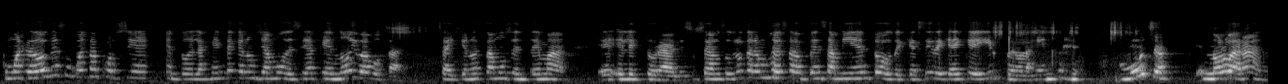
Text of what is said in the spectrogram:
como alrededor del 50% de la gente que nos llamó decía que no iba a votar. O sea, y que no estamos en temas eh, electorales. O sea, nosotros tenemos ese pensamiento de que sí, de que hay que ir, pero la gente, muchas, no lo harán.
